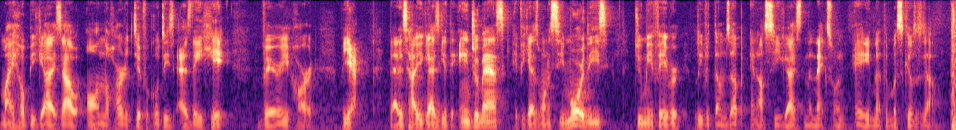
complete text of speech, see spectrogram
might help you guys out on the harder difficulties as they hit very hard. But yeah, that is how you guys get the angel mask. If you guys want to see more of these, do me a favor, leave a thumbs up, and I'll see you guys in the next one. Hey, nothing but skills is out.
